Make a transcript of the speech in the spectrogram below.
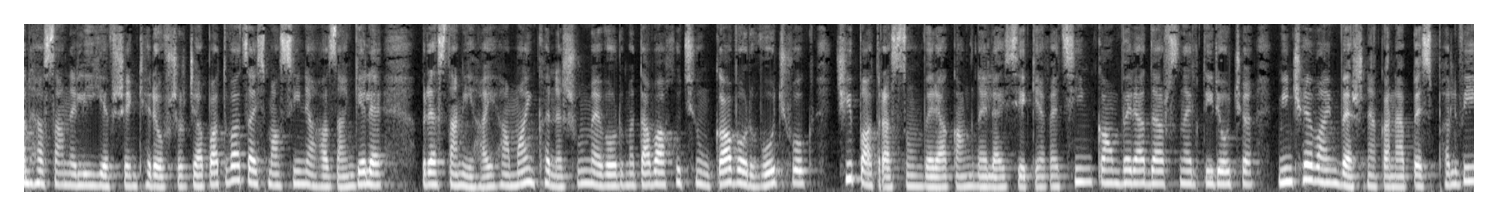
անհասանելի եւ շենքերով շրջապատված, այս մասին ահազանգել է Վրաստանի հայ համայնքը նշվում է, որ մտավախություն կա, որ ոչ ոք չի պատրաստվում վերականգնել այս եկեղեցին կամ վերադարձնել տիրոջը, մինչև այն վերջնականապես փլվի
